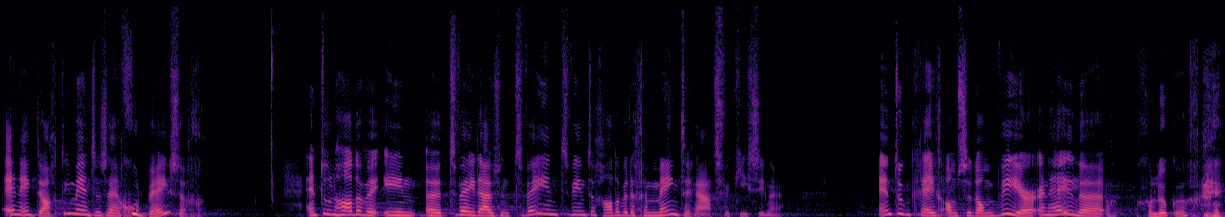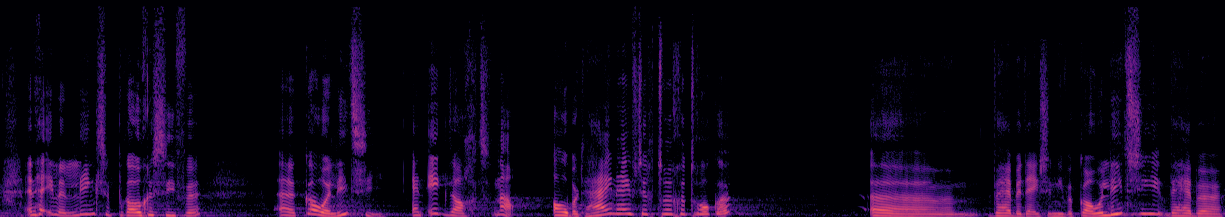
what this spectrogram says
En ik dacht, die mensen zijn goed bezig. En toen hadden we in uh, 2022 hadden we de gemeenteraadsverkiezingen. En toen kreeg Amsterdam weer een hele, gelukkig, een hele linkse progressieve uh, coalitie. En ik dacht, nou, Albert Heijn heeft zich teruggetrokken. Uh, we hebben deze nieuwe coalitie. We hebben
